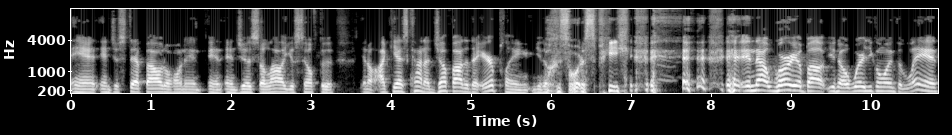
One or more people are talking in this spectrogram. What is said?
and and just step out on it and and just allow yourself to you know, I guess kind of jump out of the airplane, you know, so to speak, and not worry about, you know, where you're going to land.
